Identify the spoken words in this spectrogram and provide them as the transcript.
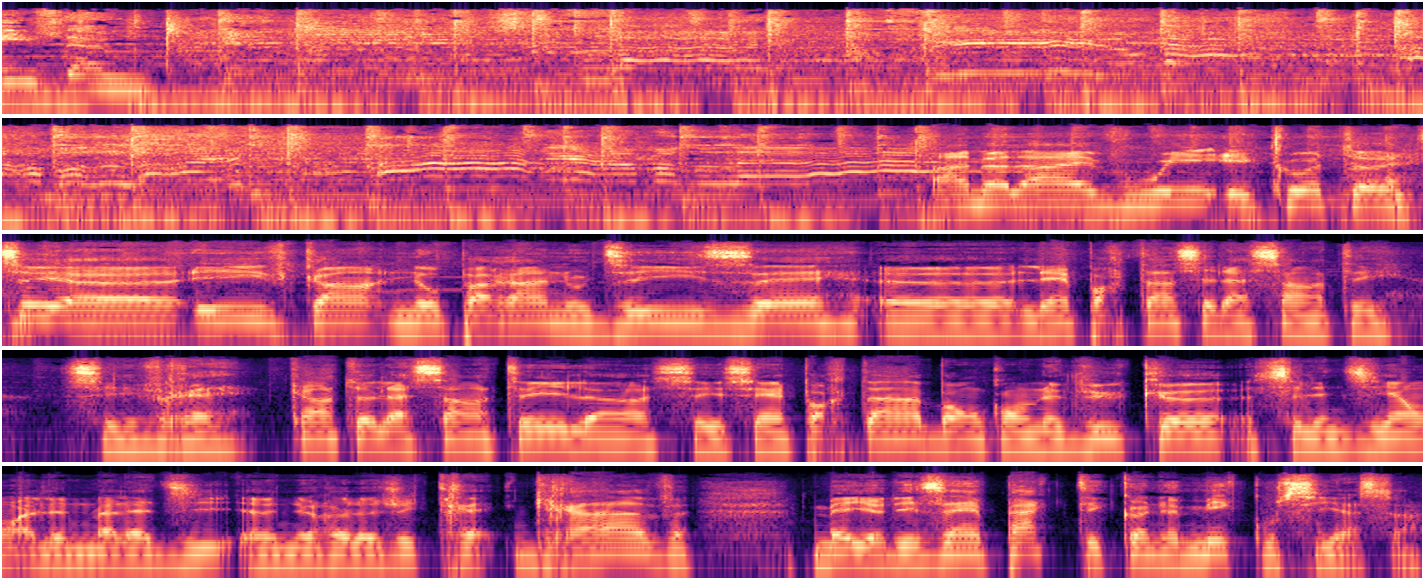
Yves Daou. I'm alive, oui. Écoute, euh, tu sais, euh, Yves, quand nos parents nous disaient euh, l'important, c'est la santé. C'est vrai. Quand tu as la santé, là, c'est important. Bon, qu'on a vu que Céline Dion elle a une maladie neurologique très grave, mais il y a des impacts économiques aussi à ça.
